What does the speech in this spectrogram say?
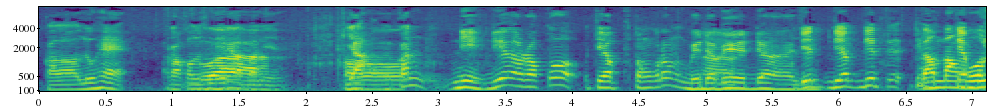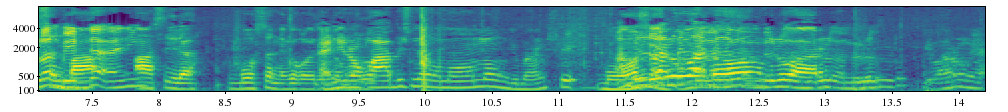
Kalau lu he, rokok lu Gua- sendiri apa nih? Ya kan nih dia rokok tiap tongkrong beda-beda aja. dia dia dia tiap, Gampang tiap bosen, bulan beda Pak. anjing Asli dah. bosen ya gue kalau Eh, ini rokok habis nih ngomong-ngomong gimana sih? Bosen Ambil, di luar ambil, dong, ambil di luar. ambil dulu. Di warung ya.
